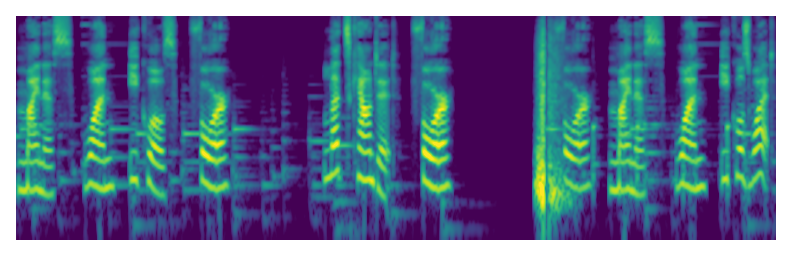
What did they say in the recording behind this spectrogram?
minus one equals four. Let's count it. Four. Four minus one equals what?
